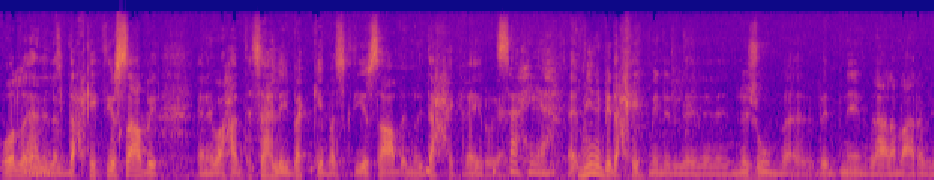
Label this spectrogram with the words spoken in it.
والله يعني. الضحكة كثير صعبة. يعني واحد سهل يبكي بس كثير صعب إنه يضحك غيره يعني. صحيح. مين بيضحك من ال- ال- النجوم بلبنان والعالم العربي؟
